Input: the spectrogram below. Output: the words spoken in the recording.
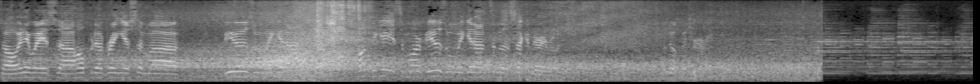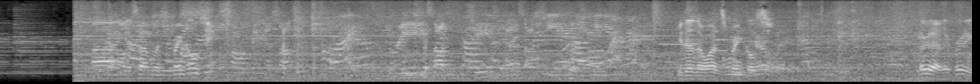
So anyways, uh, hoping to bring you some uh, views when we get on. Hope to get you some more views when we get on some of the secondary roads. We'll do a picture some with sprinkles. Three of cheese and sausage. He doesn't want sprinkles. Look at that, they're pretty. I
